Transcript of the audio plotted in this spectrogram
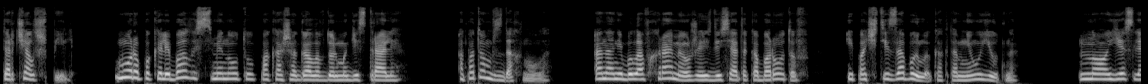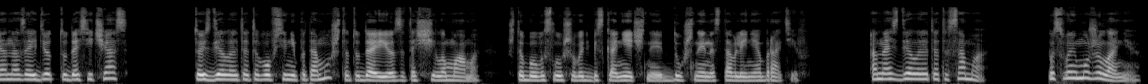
торчал шпиль. Мора поколебалась с минуту, пока шагала вдоль магистрали, а потом вздохнула. Она не была в храме уже из десяток оборотов и почти забыла, как там неуютно. Но если она зайдет туда сейчас, то сделает это вовсе не потому, что туда ее затащила мама, чтобы выслушивать бесконечные душные наставления братьев. Она сделает это сама, по своему желанию,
